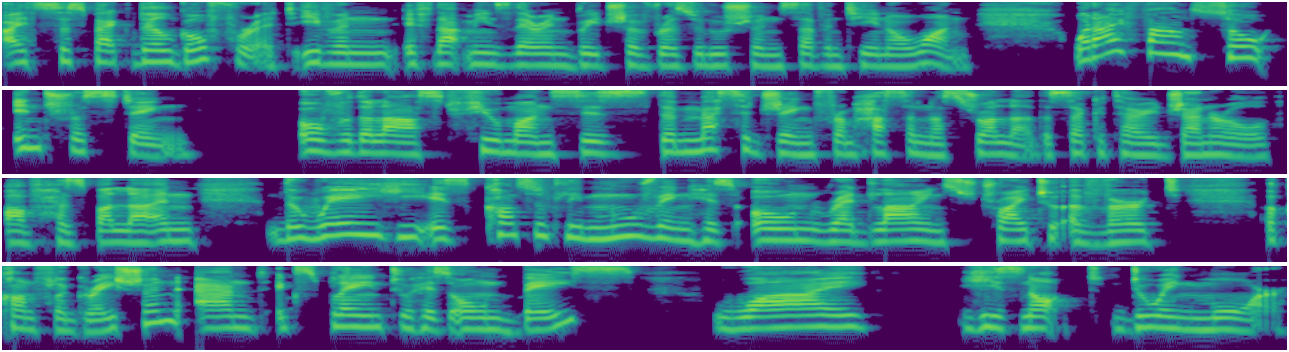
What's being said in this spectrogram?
I suspect they'll go for it, even if that means they're in breach of Resolution 1701. What I found so interesting over the last few months is the messaging from Hassan Nasrallah, the Secretary General of Hezbollah, and the way he is constantly moving his own red lines to try to avert a conflagration and explain to his own base why he's not doing more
